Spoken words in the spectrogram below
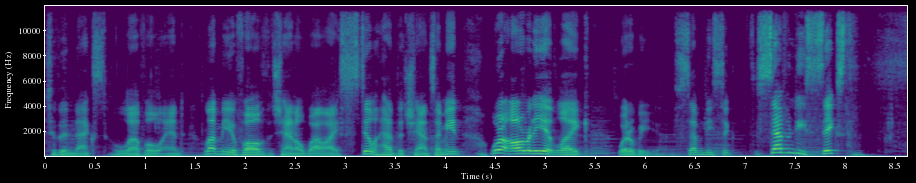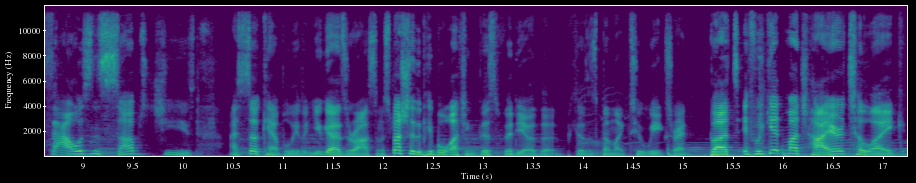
to the next level and let me evolve the channel while I still had the chance. I mean, we're already at like, what are we, 76, 76,000 subs? Jeez, I still can't believe it. You guys are awesome, especially the people watching this video the, because it's been like two weeks, right? But if we get much higher to like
